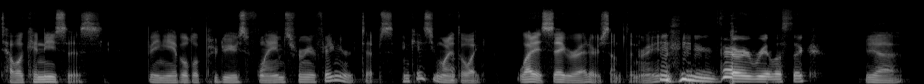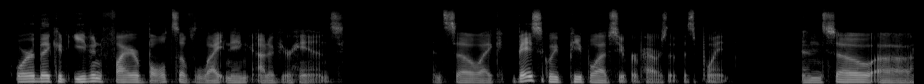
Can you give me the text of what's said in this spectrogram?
telekinesis, being able to produce flames from your fingertips in case you wanted to like light a cigarette or something, right? Very realistic. yeah. Or they could even fire bolts of lightning out of your hands. And so, like, basically, people have superpowers at this point. And so, uh,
